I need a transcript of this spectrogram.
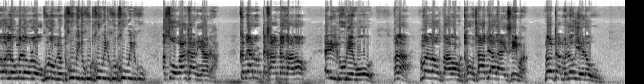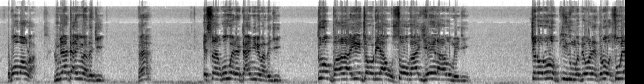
တို့အလုံးမလုံးလို့အခုလိုမျိုးတစ်ခုပြီးတစ်ခုတစ်ခုပြီးတစ်ခုတစ်ခုပြီးတစ်ခုအစော်ကားခံနေရတာခမရတို့တစ်ခါနှစ်ခါတော့အဲ့ဒီလူတွေကိုဟလာမှတ်လောက်သားလောက်ထောင်ချပြလိုက်အစေးမှာ နောက်တော့မလုံးရတော့ဘူးသဘောပေါက်လားလူများတိုင်းကြီးမှာတကြီးဟမ်အစ္စလမ်ကိုဝဲတဲ့တိုင်းကြီးတွေမှာတကြီးသူတို့ဘာသာရေးအကြောင်းတရားကိုစော်ကားရဲလာလို့မေးကြီးကျွန်တော်တို့ပြည်သူမပြောနဲ့သူတို့အစိုးရ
